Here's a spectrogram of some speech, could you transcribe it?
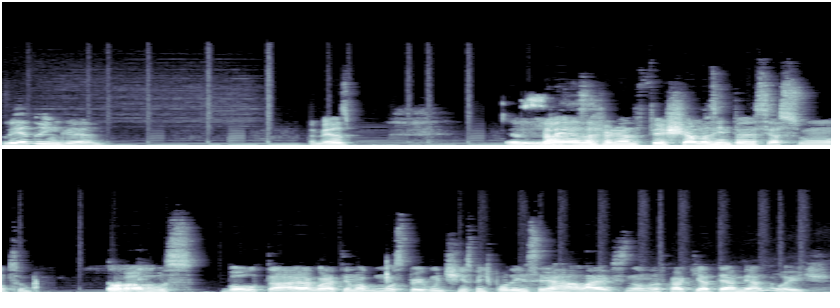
lê do engano. Não é mesmo? Exato. Beleza, Fernando, fechamos então esse assunto. Top. Vamos voltar. Agora temos algumas perguntinhas pra gente poder encerrar a live, senão vai ficar aqui até a meia-noite.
